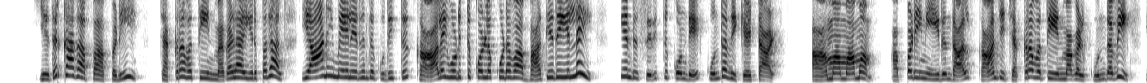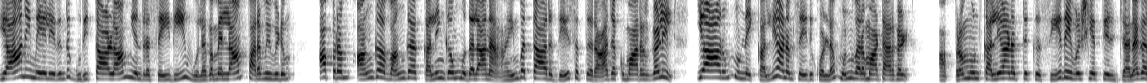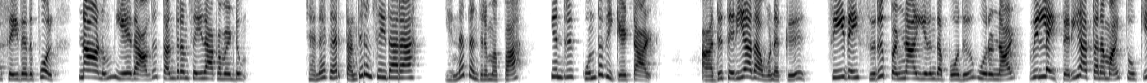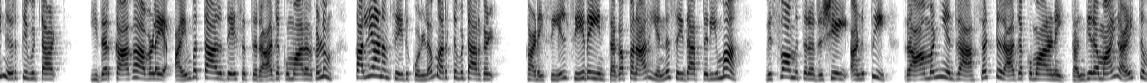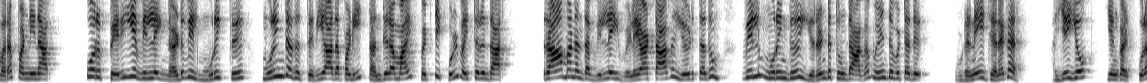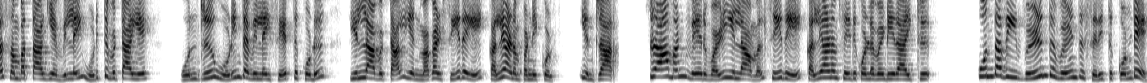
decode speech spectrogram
எதற்காக அப்பா அப்படி? சக்கரவர்த்தியின் மகளாயிருப்பதால் யானை மேலிருந்து குதித்து காலை ஒடித்துக் கொள்ளக்கூடவா பாத்தியதையில்லை என்று சிரித்துக்கொண்டே குந்தவி கேட்டாள். ஆமாம் ஆமாம் அப்படி நீ இருந்தால் காஞ்சி சக்கரவர்த்தியின் மகள் குந்தவி யானை மேலிருந்து குதித்தாளாம் என்ற செய்தி உலகமெல்லாம் பரவிவிடும். அப்புறம் அங்க வங்க கலிங்கம் முதலான ஐம்பத்தாறு தேசத்து ராஜகுமாரர்களில் யாரும் உன்னை கல்யாணம் செய்து கொள்ள முன்வரமாட்டார்கள். அப்புறம் உன் கல்யாணத்துக்கு சீதை விஷயத்தில் ஜனகர் செய்தது போல் நானும் ஏதாவது தந்திரம் செய்தாக வேண்டும். ஜனகர் தந்திரம் செய்தாரா? என்ன தந்திரம் அப்பா? என்று குந்தவி கேட்டாள். அது தெரியாதா உனக்கு? சீதை சிறு பெண்ணாயிருந்த போது ஒரு நாள் வில்லை தெரியாத்தனமாய் தூக்கி நிறுத்திவிட்டாள். இதற்காக அவளை ஐம்பத்தாறு தேசத்து ராஜகுமாரர்களும் கல்யாணம் செய்து கொள்ள மறுத்துவிட்டார்கள். கடைசியில் சீதையின் தகப்பனார் என்ன செய்தார் தெரியுமா? விஸ்வாமித்திர ரிஷியை அனுப்பி ராமன் என்ற அசட்டு ராஜகுமாரனை தந்திரமாய் அழைத்து வர பண்ணினார். ஒரு பெரிய வில்லை நடுவில் முறித்து முறிந்தது தெரியாதபடி தந்திரமாய் பெட்டிக்குள் வைத்திருந்தார். ராமன் அந்த வில்லை விளையாட்டாக எடுத்ததும் வில் முறிந்து இரண்டு துண்டாக விழுந்துவிட்டது. உடனே ஜனகர் ஐயையோ எங்கள் குலசம்பத்தாகிய வில்லை ஒடித்து விட்டாயே ஒன்று ஒடிந்த வில்லை சேர்த்துக் கொடு. இல்லாவிட்டால் என் மகள் சீதையை கல்யாணம் பண்ணிக்கொள் என்றார். ராமன் வேறு வழியில்லாமல் சீதையை கல்யாணம் செய்து கொள்ள வேண்டியதாயிற்று. குந்தவி விழுந்து விழுந்து சிரித்துக்கொண்டே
